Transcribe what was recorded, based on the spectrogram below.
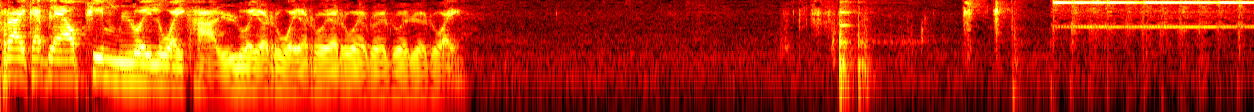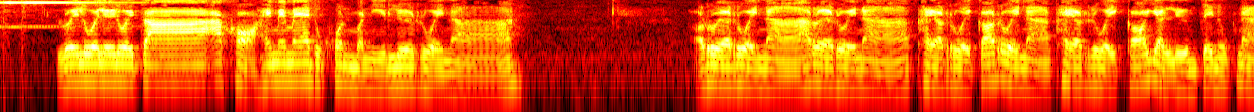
ใครแคปแล้วพิมพ์รวยรวยๆค่ะรวยรวยรวยรวยรวยรวยรวย รวยรวยรวยรวยจ้าอะขอให้แม่แม่ทุกคนวันนี้รวยรวยนะรวยรวยนะรวยรวยนะใครรวยก็รวยนะใครรวยก็อย่าลืมเจนุกนะ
